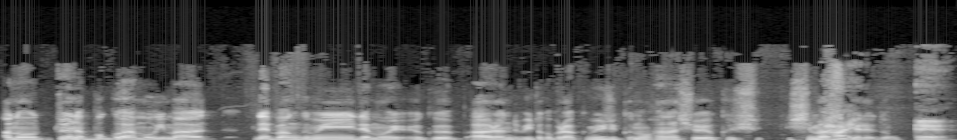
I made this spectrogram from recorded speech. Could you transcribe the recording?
あのというのは僕はもう今、ね、番組でもよく R&B とかブラックミュージックのお話をよくししますけれど、はい。ええ、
